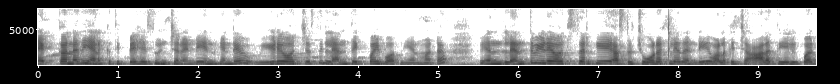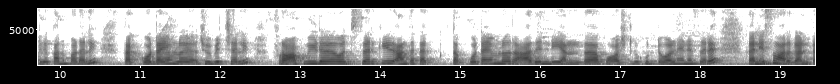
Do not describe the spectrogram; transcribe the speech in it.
నెక్ అనేది వెనక్కి తిప్పేసేసి ఉంచానండి. ఎందుకంటే వీడియో వచ్చేసి లెంత్ ఎక్కువ అయిపోతున్నాయి అనమాట లెంత్ వీడియో వచ్చేసరికి అసలు చూడట్లేదండి. వాళ్ళకి చాలా తేలికపాటుగా కనపడాలి. తక్కువ టైంలో చూపించాలి. ఫ్రాక్ వీడియో వచ్చేసరికి అంత టక్ తక్కువ టైంలో రాదండి. ఎంత ఫాస్ట్గా కుట్టేవాళ్ళనైనా సరే కనీసం అరగంట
